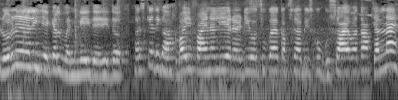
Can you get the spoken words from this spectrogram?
रोने वाली शक्ल बन गई तेरी तो। हंस के दिखा। भाई फाइनली ये रेडी हो चुका है। कब से अभी इसको गुस्सा आया हुआ था चलना है।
